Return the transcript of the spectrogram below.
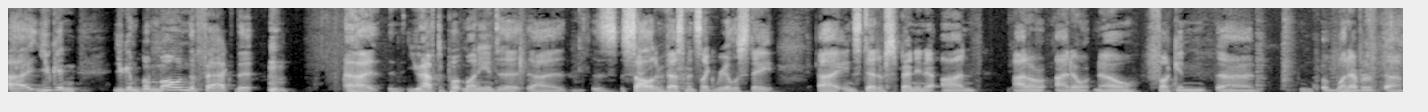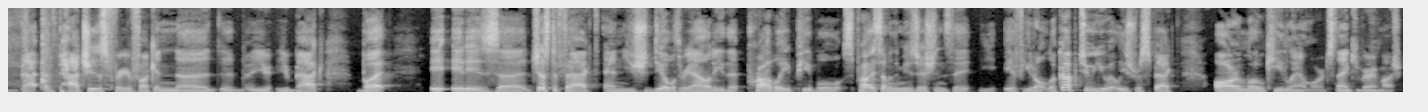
uh, you can you can bemoan the fact that uh, you have to put money into uh, solid investments like real estate uh, instead of spending it on I don't I don't know fucking uh, whatever uh, bat, patches for your fucking uh, your, your back, but it, is uh, just a fact, and you should deal with reality that probably people, probably some of the musicians that y- if you don't look up to, you at least respect, are low key landlords. Thank you very much.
